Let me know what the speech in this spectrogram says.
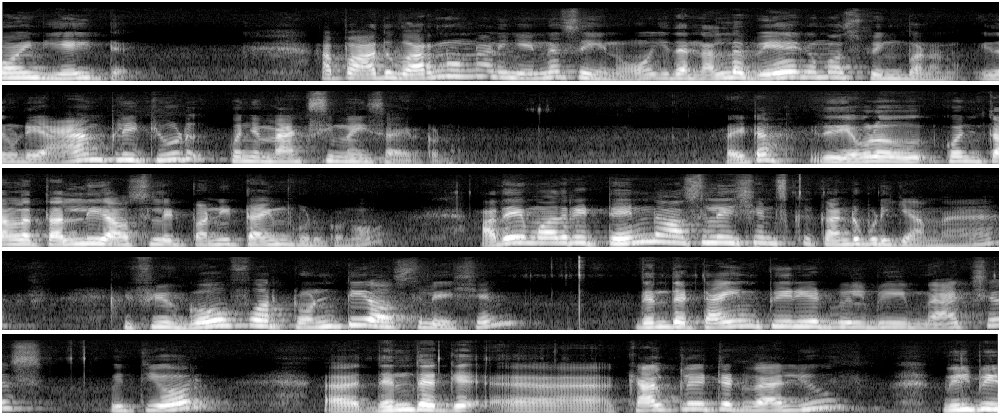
point eight அப்போ அது வரணும்னா நீங்கள் என்ன செய்யணும்? இதை நல்ல வேகமாக ஸ்விங் பண்ணணும். இதனுடைய ஆம்ப்ளிடியூடு கொஞ்சம் மேக்ஸிமைஸ் ஆகிருக்கணும் ரைட்டா இது எவ்வளோ கொஞ்சம் நல்லா தள்ளி ஆசிலேட் பண்ணி டைம் கொடுக்கணும். அதே மாதிரி டென் ஆசிலேஷன்ஸ்க்கு கண்டுபிடிக்காமல் if you go for twenty oscillation then the time period will be matches with your then the calculated value will be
